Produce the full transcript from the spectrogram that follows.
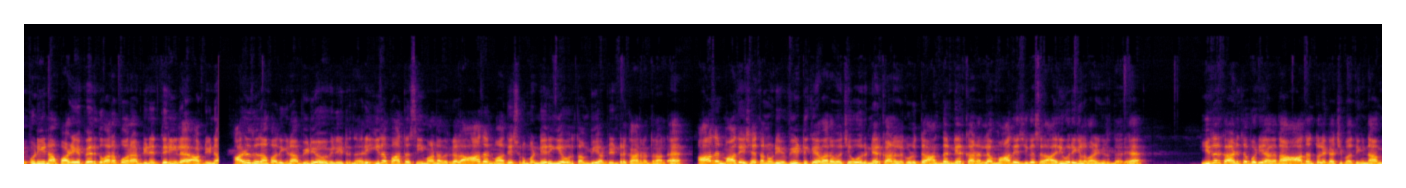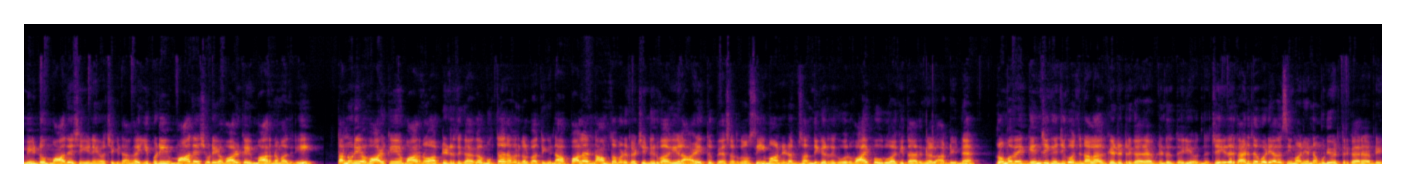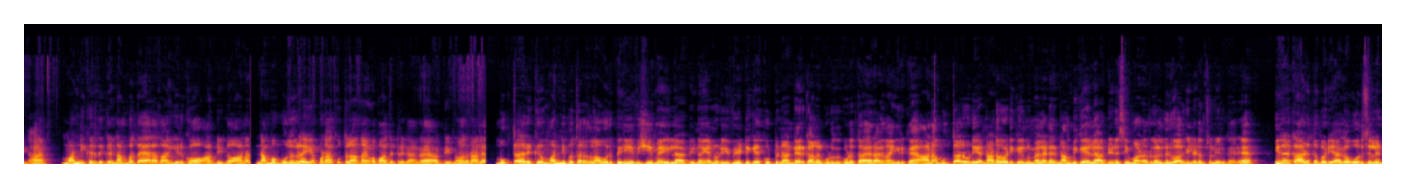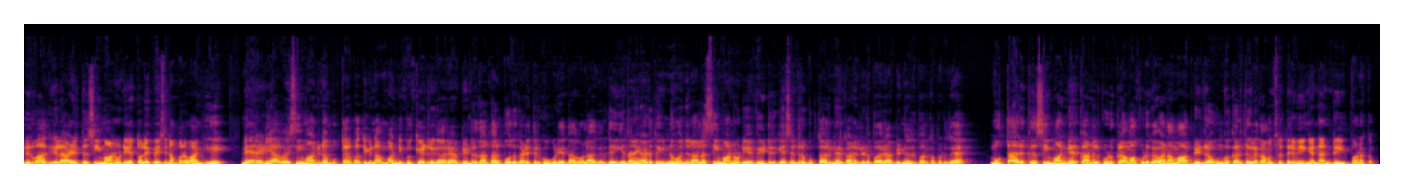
எப்படி நான் பழைய பேருக்கு வரப்போறேன் அப்படின்னு தெரியல அப்படின்னு அழுதுதான் பார்த்தீங்கன்னா வீடியோவை வெளியிட்டிருந்தாரு. இதை பார்த்த சீமானவர்கள் ஆதன் மாதேஷ் ரொம்ப நெருங்கிய ஒரு தம்பி அப்படின்ற காரணத்தினால ஆதன் மாதேஷை தன்னுடைய வீட்டுக்கே வர வச்சு ஒரு நேர்காணலை கொடுத்து அந்த நேர்காணலில் மாதேஷுக்கு சில அறிவுரைகளை வழங்கியிருந்தாரு. இதற்கு அடுத்தபடியாக தான் ஆதன் தொலைக்காட்சி பார்த்தீங்கன்னா மீண்டும் மாதேஷை இணைய வச்சுக்கிட்டாங்க. இப்படி மாதேஷுடைய வாழ்க்கை மாறின மாதிரி தன்னுடைய வாழ்க்கையும் மாறணும் அப்படின்றதுக்காக முக்தார் அவர்கள் பார்த்தீங்கன்னா பல நாம் தமிழ் கட்சி நிர்வாகிகளை அழைத்து பேசுறதும் சீமானிடம் சந்திக்கிறதுக்கு ஒரு வாய்ப்பை உருவாக்கி தாருங்கள் அப்படின்னு ரொம்பவே கெஞ்சி கெஞ்சி கொஞ்ச நாளாக கேட்டுட்டு இருக்காரு அப்படின்றது தெரிய வந்துச்சு. இதற்கு அடுத்தபடியாக சீமான் என்ன முடிவு எடுத்திருக்காரு அப்படின்னா மன்னிக்கிறதுக்கு நம்ம தயாரா தான் இருக்கோம் அப்படின்னும். ஆனா நம்ம முதுகில் எப்படா குத்தலாம் தான் இவங்க பார்த்துட்டு இருக்காங்க அப்படின்னும். அதனால முக்தாருக்கு மன்னிப்பு தரதெல்லாம் ஒரு பெரிய விஷயமே இல்லை அப்படின்னும். என்னுடைய வீட்டுக்கே கூப்பிட்டு நான் நேர்காணல் கொடுக்க கூட தயாராக தான் இருக்கேன். ஆனா முக்தாருடைய நடவடிக்கைகள் மேல எனக்கு நம்பிக்கை இல்லை அப்படின்னு சீமானவர்கள் நிர்வாகிகளிடம் சொல்லியிருக்காரு. இதற்கு அடுத்தபடியாக ஒரு சில நிர்வாகிகளை அழைத்து சீமானுடைய தொலைபேசி நம்பரை வாங்கி நேரடியாகவே சீமானிடம் முக்தார் பார்த்தீங்கன்னா மன்னிப்பு கேட்டிருக்காரு அப்படின்றதான் தற்போது கிடைத்திருக்கக்கூடிய தகவலாக இருக்கு. இதனை அடுத்து இன்னும் கொஞ்ச நாள்ல சீமானுடைய வீட்டிற்கே சென்று முக்தார் நேர்காணல் எடுப்பாரு அப்படின்னு எதிர்பார்க்கப்படுது. முக்தாருக்கு சீமான் நேர்காணல் கொடுக்கலாமா கொடுக்க வேணாமா அப்படின்ற உங்க கருத்துக்களை கமெண்ட்ஸ்ல தெரிவிங்க. நன்றி வணக்கம்.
